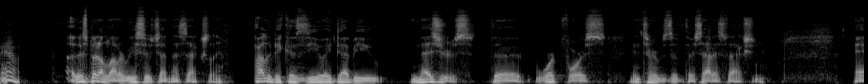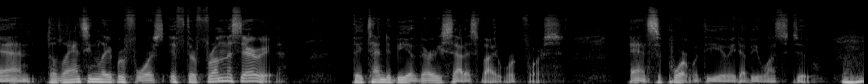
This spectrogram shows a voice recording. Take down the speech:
Yeah. Uh, there's been a lot of research on this actually, partly because the UAW measures the workforce in terms of their satisfaction. And the Lansing labor force, if they're from this area, they tend to be a very satisfied workforce and support what the UAW wants to do. Mm-hmm.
